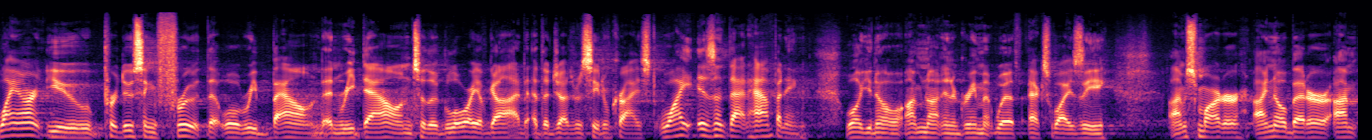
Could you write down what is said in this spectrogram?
Why aren't you producing fruit that will rebound and redound to the glory of God at the judgment seat of Christ? Why isn't that happening? Well, you know, I'm not in agreement with XYZ. I'm smarter. I know better. I'm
